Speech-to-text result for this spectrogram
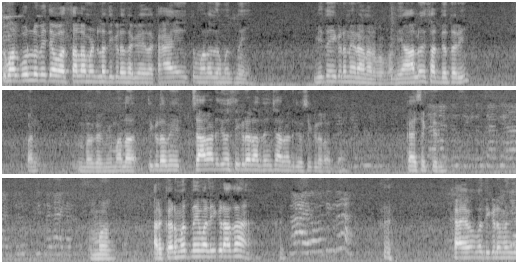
तुम्हाला बोललो मी तेव्हा चला म्हटलं तिकडे सगळे काय तुम्हाला जमत नाही. मी तर इकडं नाही राहणार बाबा. मी आलोय सध्या तरी. पण बघ मी मला तिकडं मी चार आठ दिवस इकडे राहते आणि चार आठ दिवस इकडे राहते काय शक्य मग? अरे करमत नाही मला इकडं आता. काय बाबा तिकडं म्हणजे?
